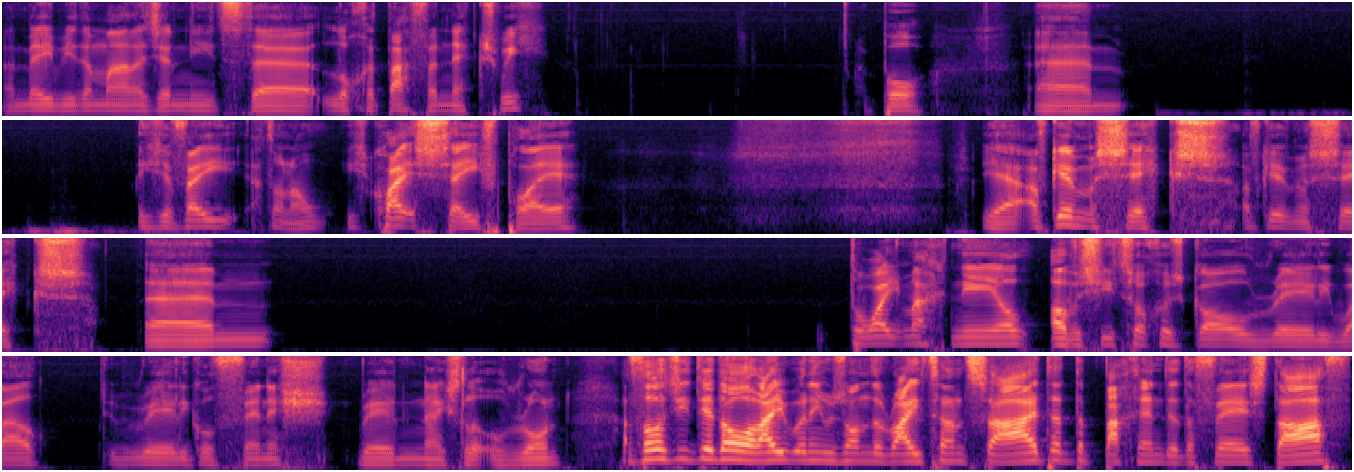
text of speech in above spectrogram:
and maybe the manager needs to look at that for next week. But um, he's a very, I don't know, he's quite a safe player. Yeah, I've given him a six. I've given him a six. Um, Dwight McNeil obviously took his goal really well. Really good finish. Really nice little run. I thought he did all right when he was on the right hand side at the back end of the first half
